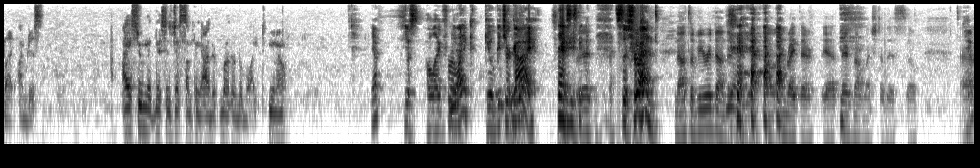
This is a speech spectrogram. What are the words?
but I'm just I assume that this is just something either both of them liked. You know, Yeah, Just a like for a like. Go get your guy. That's it's it. the trend. Not to be redundant. Yeah. Yeah, I'm, I'm right there. Yeah, there's not much to this. So, Yeah. um,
